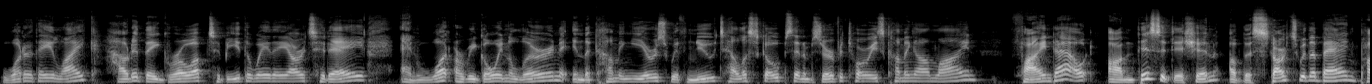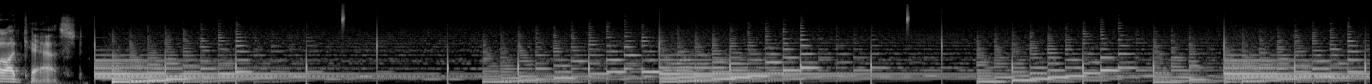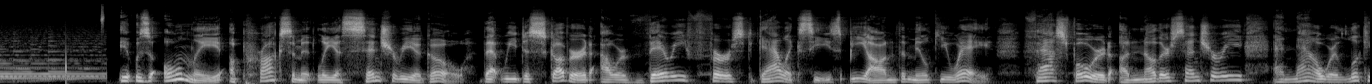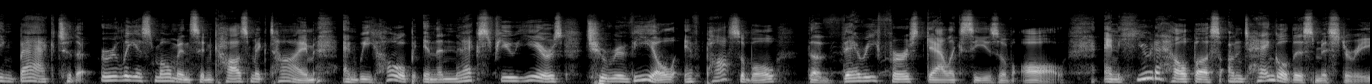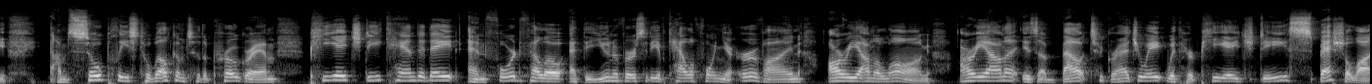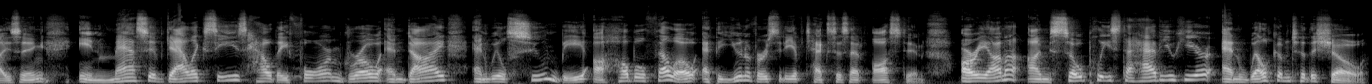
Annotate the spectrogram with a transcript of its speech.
What are they like? How did they grow up to be the way they are today? And what are we going to learn in the coming years with new telescopes and observatories coming online? Find out on this edition of the Starts with a Bang podcast. It was only approximately a century ago that we discovered our very first galaxies beyond the Milky Way. Fast forward another century, and now we're looking back to the earliest moments in cosmic time, and we hope in the next few years to reveal, if possible, the very first galaxies of all. And here to help us untangle this mystery, I'm so pleased to welcome to the program PhD candidate and Ford Fellow at the University of California, Irvine, Arianna Long. Arianna is about to graduate with her PhD, specializing in massive galaxies, how they form, grow, and die, and will soon be a Hubble Fellow at the University of Texas at Austin. Arianna, I'm so pleased to have you here and welcome to the show.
